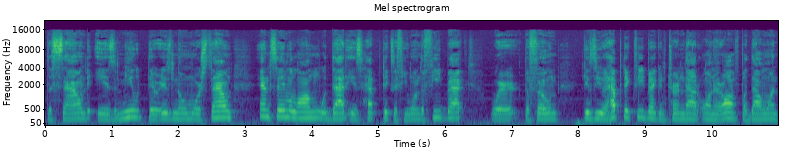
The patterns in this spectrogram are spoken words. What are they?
the sound is mute. There is no more sound. And same along with that is haptics. If you want the feedback where the phone gives you a haptic feedback and turn that on or off, but that one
